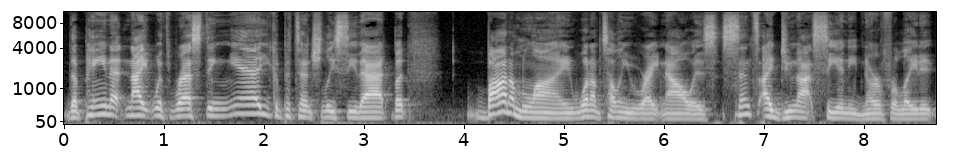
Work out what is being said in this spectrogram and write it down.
the pain at night with resting, yeah, you could potentially see that. But bottom line, what I'm telling you right now is since I do not see any nerve related,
